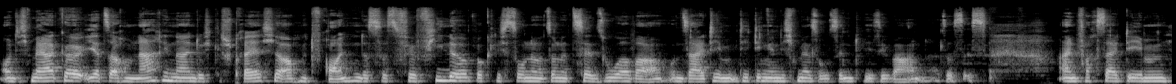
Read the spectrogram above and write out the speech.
Und ich merke jetzt auch im Nachhinein durch Gespräche, auch mit Freunden, dass es für viele wirklich so eine, so eine Zäsur war und seitdem die Dinge nicht mehr so sind, wie sie waren. Also es ist einfach seitdem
